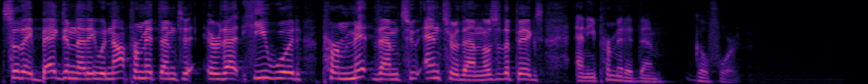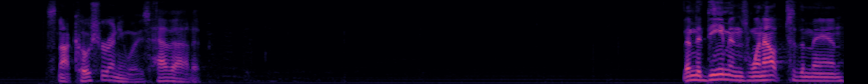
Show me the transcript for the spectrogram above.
So they begged him that he would not permit them to, or that he would permit them to enter them. Those are the pigs. And he permitted them. Go for it. It's not kosher, anyways. Have at it. Then the demons went out to the man,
